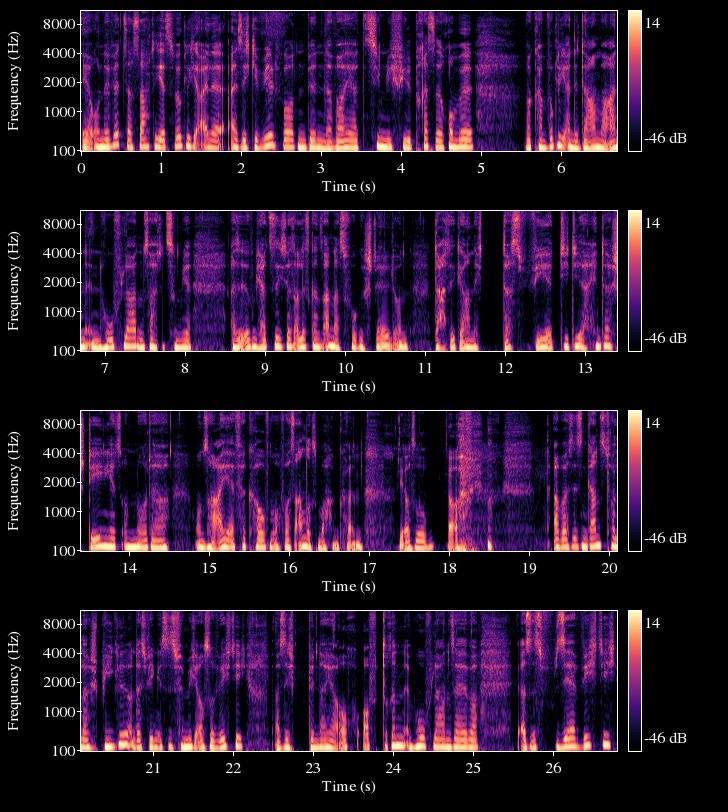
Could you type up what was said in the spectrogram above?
Ja, ohne Witz, das sagte jetzt wirklich eine, als ich gewählt worden bin, da war ja ziemlich viel Presserummel. Da kam wirklich eine Dame an in den Hofladen und sagte zu mir, also irgendwie hat sie sich das alles ganz anders vorgestellt und dachte gar nicht, dass wir, die, die dahinter stehen jetzt und nur da unsere Eier verkaufen, auch was anderes machen können. Ja, so, ja. Aber es ist ein ganz toller Spiegel und deswegen ist es für mich auch so wichtig. Also ich bin da ja auch oft drin im Hofladen selber. Es ist sehr wichtig,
